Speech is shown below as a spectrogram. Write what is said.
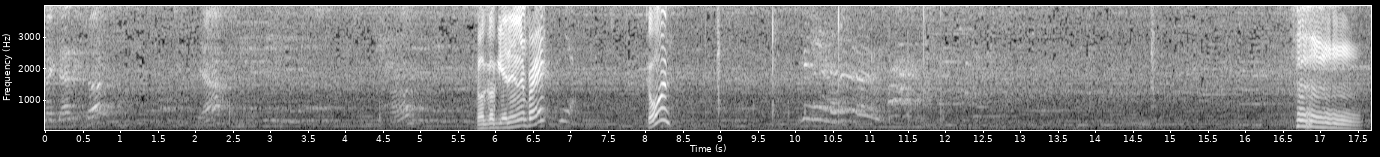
like Daddy's truck? Yeah? You wanna go get in it, Bray? Yeah. Go on. Hmm.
